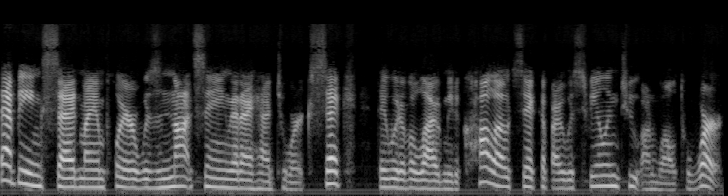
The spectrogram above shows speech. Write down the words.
that being said, my employer was not saying that I had to work sick. They would have allowed me to call out sick if I was feeling too unwell to work.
